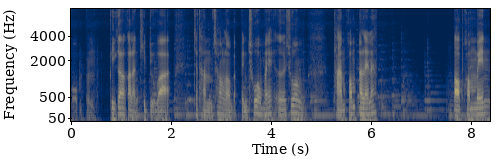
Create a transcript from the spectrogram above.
ผมพี่ก็กำลังคิดอยู่ว่าจะทำช่องเราแบบเป็นช่วงไหมเออช่วงถามคอมอะไรนะ ตอบคอมเมนต์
